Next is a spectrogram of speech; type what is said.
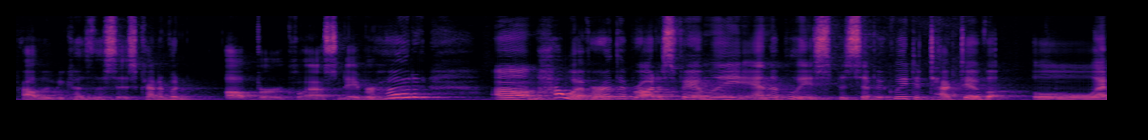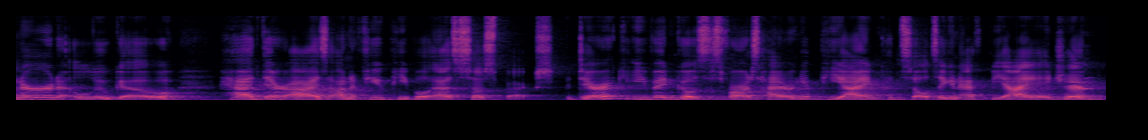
probably because this is kind of an upper class neighborhood. Um, however, the Broaddus family and the police, specifically Detective Leonard Lugo, had their eyes on a few people as suspects. Derek even goes as far as hiring a PI and consulting an FBI agent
